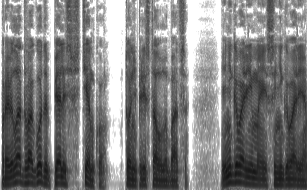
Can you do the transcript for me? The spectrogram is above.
Провела два года, пялись в стенку. Тони перестал улыбаться. И не говори, Мейс, и не говори.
